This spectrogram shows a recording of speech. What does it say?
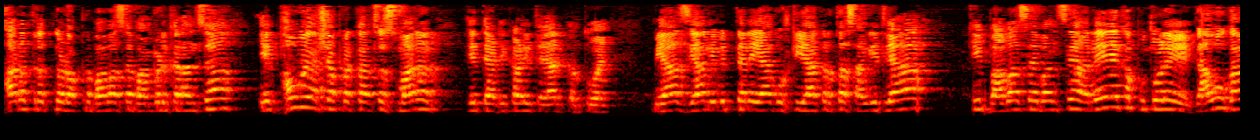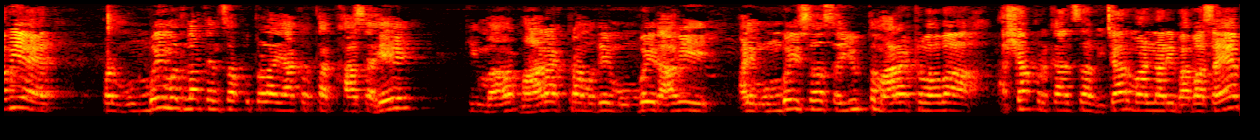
भारतरत्न डॉक्टर बाबासाहेब आंबेडकरांचं एक भव्य अशा प्रकारचं स्मारक हे त्या ठिकाणी तयार करतोय. मी आज या निमित्ताने या गोष्टी याकरता सांगितल्या की बाबासाहेबांचे अनेक पुतळे गावोगावी आहेत पण मुंबईमधला त्यांचा पुतळा याकरता खास आहे की महाराष्ट्रामध्ये मुंबई राहावी आणि मुंबईसह संयुक्त महाराष्ट्र व्हावा अशा प्रकारचा विचार मांडणारे बाबासाहेब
